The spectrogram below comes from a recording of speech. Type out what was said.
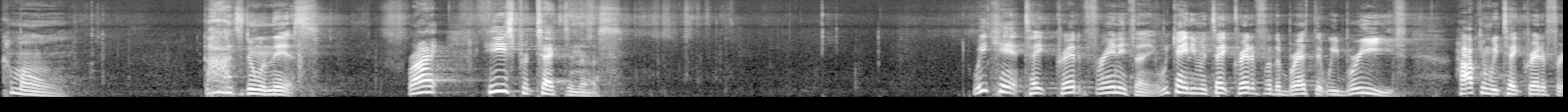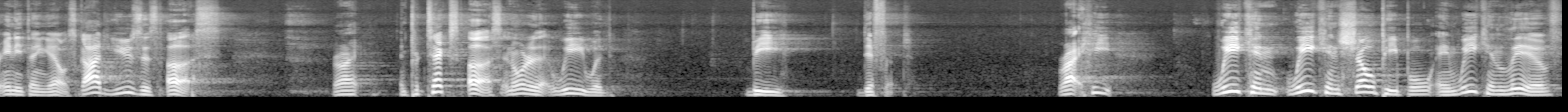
Come on. God's doing this right? He's protecting us. We can't take credit for anything. We can't even take credit for the breath that we breathe. How can we take credit for anything else? God uses us, right? And protects us in order that we would be different. Right? He we can we can show people and we can live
